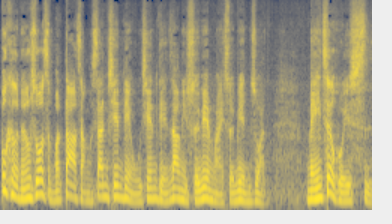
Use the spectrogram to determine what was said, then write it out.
不可能说什么大涨三千点、五千点，让你随便买随便赚，没这回事。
